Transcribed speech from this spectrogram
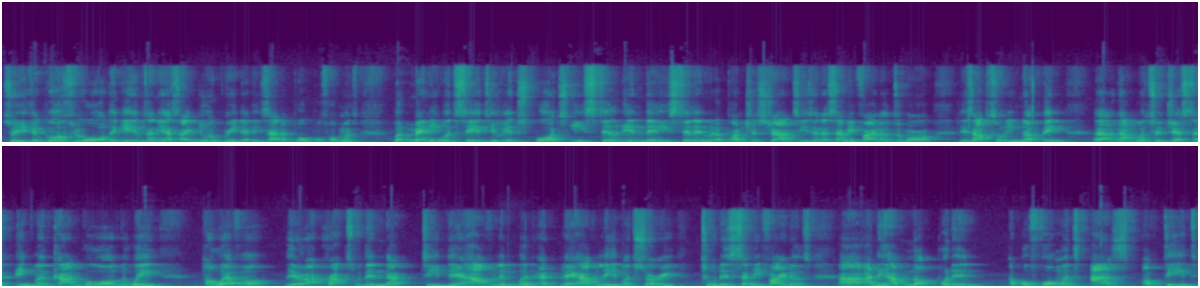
So you can go through all the games, and yes, I do agree that he's had a poor performance. But many would say to you, in sports, he's still in there. He's still in with a puncher's chance. He's in a semi-final tomorrow. There's absolutely nothing uh, that would suggest that England can't go all the way. However, there are cracks within that team. They have limbered, uh, they have labored, sorry, to the semi-finals, uh, and they have not put in a performance as of date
